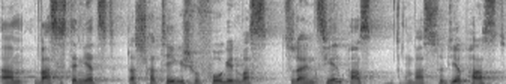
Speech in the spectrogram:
ähm, was ist denn jetzt das strategische Vorgehen, was zu deinen Zielen passt, was zu dir passt,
